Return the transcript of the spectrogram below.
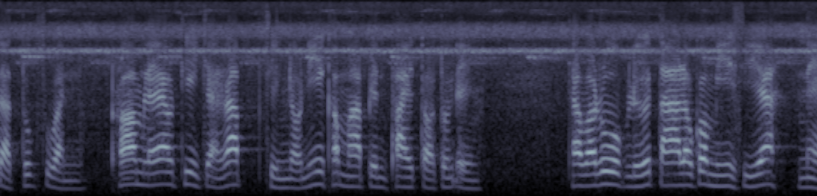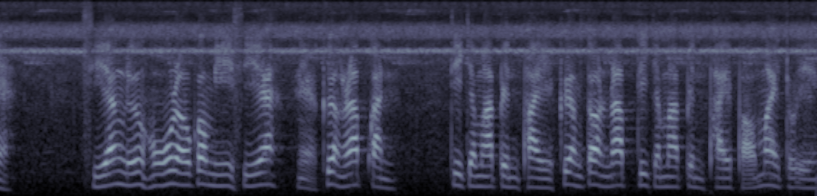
สัตว์ทุกส่วน พร้อมแล้วที่จะรับสิ่งเหล่านี้เข้ามาเป็นภัยต่อตนเองถ้าว่ารูปหรือตาเราก็มีเสียเนี่ย เสียงหรือหูเราก็มีเสียเนี่ยเครื่องรับกัน ที่จะมาเป็นภัย เครื่องต้อนรับที่จะมาเป็นภัยเผาไหม้ตัวเอง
